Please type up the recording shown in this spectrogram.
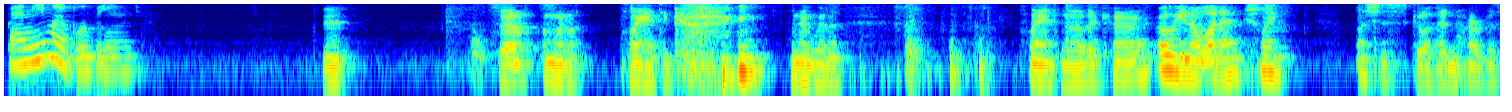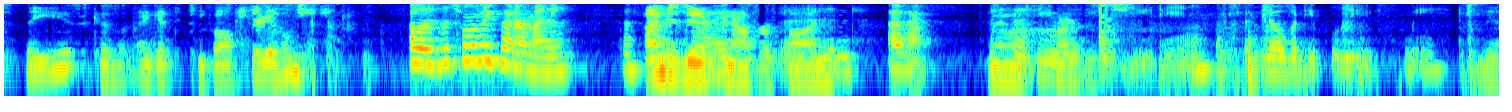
But I need my blue beans. So I'm gonna plant a card, and I'm gonna plant another card. Oh, you know what? Actually, let's just go ahead and harvest these because I get to keep all three of them. Oh, is this where we put our money? That's I'm just doing it for now for fun. Okay. I And said he was harvest. cheating, but nobody believes me. Yeah.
